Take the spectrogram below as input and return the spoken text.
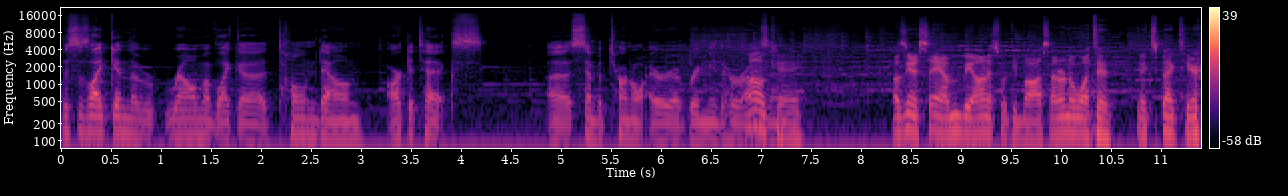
This is like in the realm of like a toned down architects, uh, sempiternal era. Bring me the horizon. okay. I was gonna say, I'm gonna be honest with you, boss. I don't know what to expect here.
